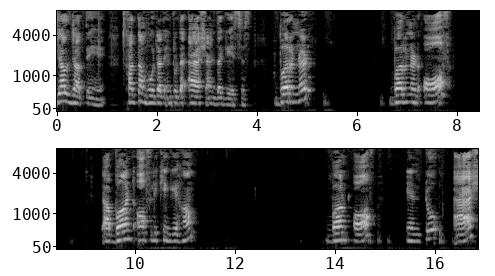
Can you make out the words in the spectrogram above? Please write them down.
जल जाते हैं, खत्म हो जाते into the ash and the gases burned burned off या बर्न ऑफ़ लिखेंगे हम burn off into ash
